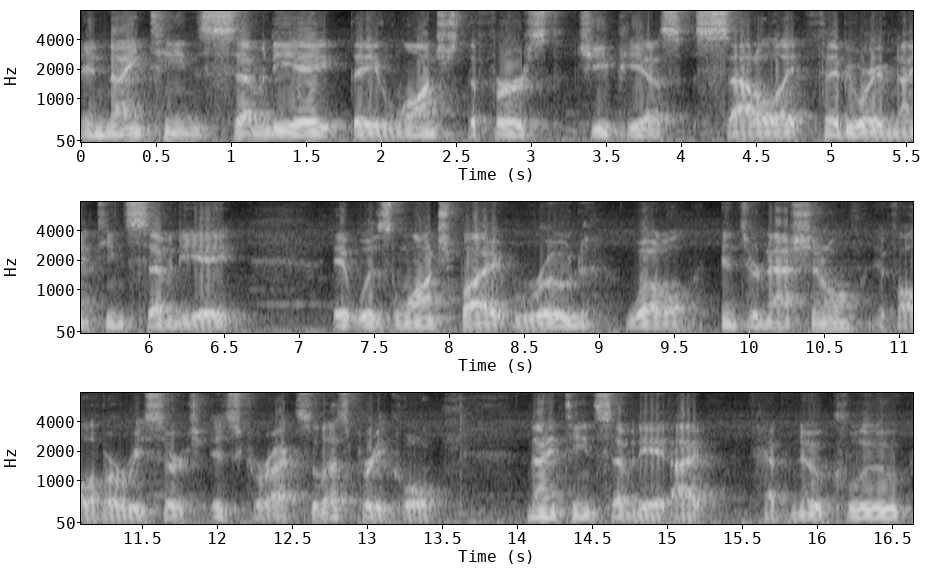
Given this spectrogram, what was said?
in 1978, they launched the first GPS satellite, February of 1978. It was launched by Rockwell International, if all of our research is correct. So that's pretty cool. 1978. I have no clue.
